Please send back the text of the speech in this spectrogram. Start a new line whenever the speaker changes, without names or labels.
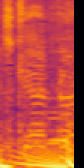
cause can't kept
